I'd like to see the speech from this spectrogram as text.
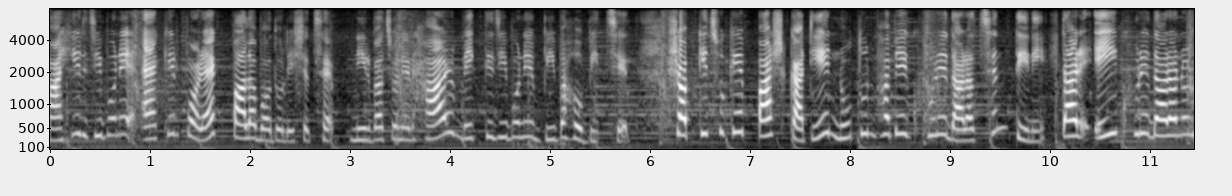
মাহির জীবনে একের পর এক পালা বদল এসেছে। নির্বাচনের হার, ব্যক্তি জীবনে বিবাহ বিচ্ছেদ, সবকিছুকে পাশ কাটিয়ে নতুনভাবে ঘুরে দাঁড়াচ্ছেন তিনি। তার এই ঘুরে দাঁড়ানোর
